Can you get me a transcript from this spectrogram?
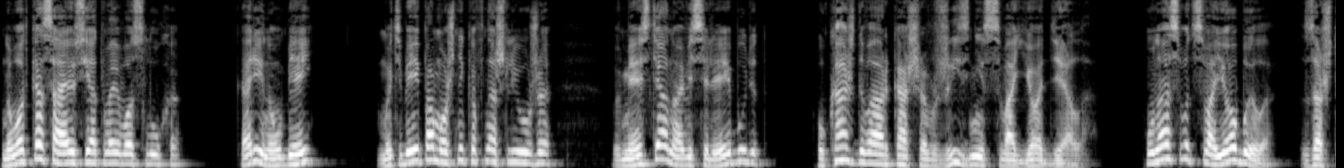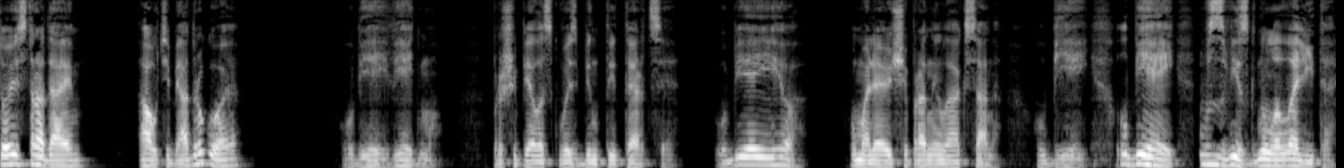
Ну вот касаюсь я твоего слуха. Карина, убей. Мы тебе и помощников нашли уже. Вместе оно веселее будет. У каждого Аркаша в жизни свое дело. У нас вот свое было, за что и страдаем. А у тебя другое. Убей ведьму, прошипела сквозь бинты Терция. «Убей ее!» — умоляюще проныла Оксана. «Убей! Убей!» — взвизгнула Лолита.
